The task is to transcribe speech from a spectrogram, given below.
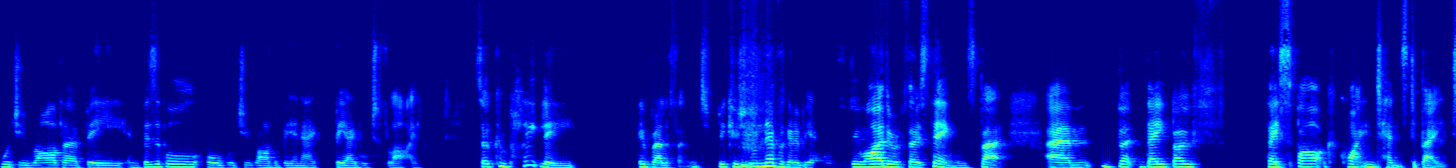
Would you rather be invisible or would you rather be, in, be able to fly? So completely irrelevant because you're never going to be able to do either of those things but um, but they both they spark quite intense debate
